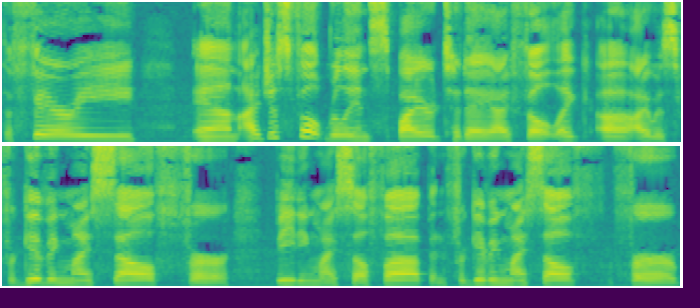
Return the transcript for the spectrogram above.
the ferry. And I just felt really inspired today. I felt like uh, I was forgiving myself for beating myself up and forgiving myself for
